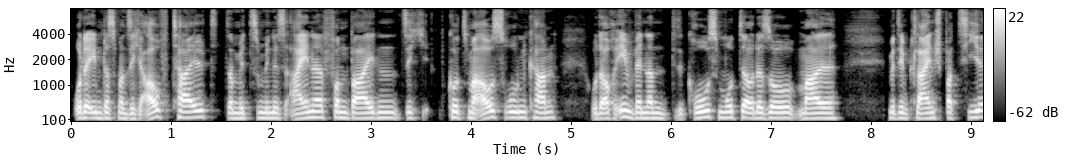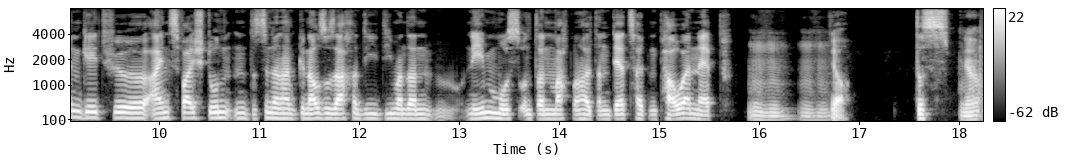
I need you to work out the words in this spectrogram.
oder eben, dass man sich aufteilt, damit zumindest einer von beiden sich kurz mal ausruhen kann. Oder auch eben, wenn dann die Großmutter oder so mal mit dem Kleinen spazieren geht für ein, zwei Stunden, das sind dann halt genauso Sachen, die, die man dann nehmen muss und dann macht man halt dann derzeit einen Power Nap. Mhm, mh. Ja. Das, ja,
